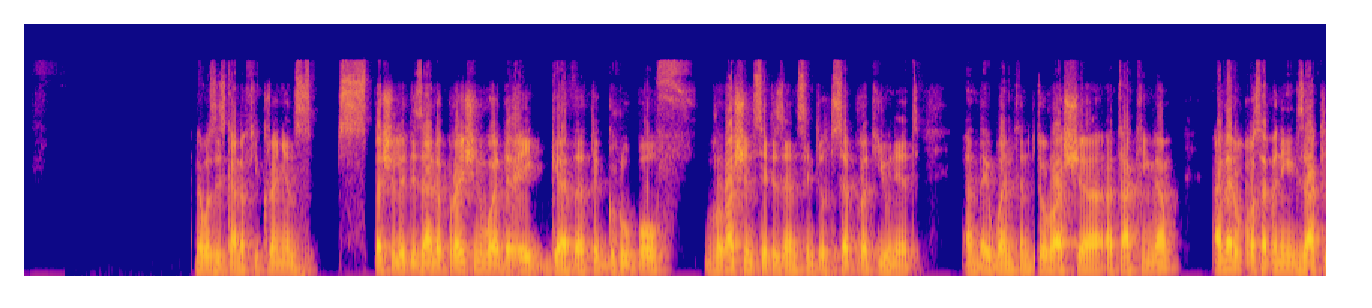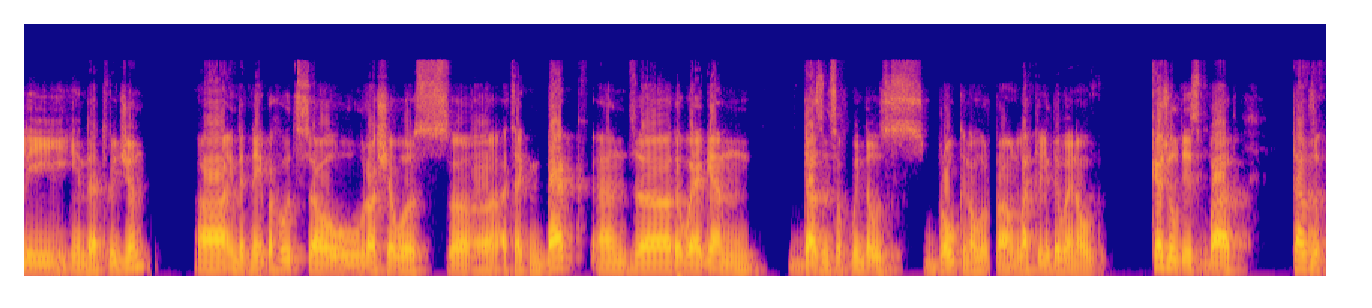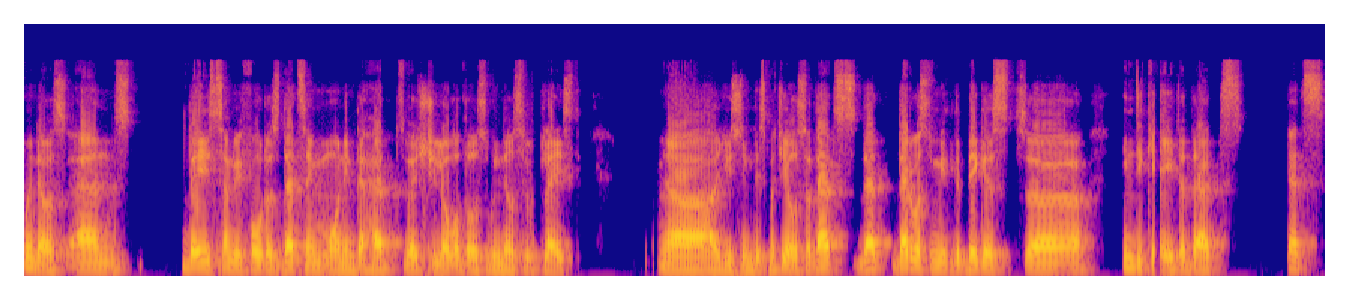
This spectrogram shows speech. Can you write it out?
there was this kind of Ukrainian specially designed operation where they gathered a group of Russian citizens into a separate unit and they went into Russia attacking them. And that was happening exactly in that region, uh, in that neighborhood. So Russia was uh, attacking back, and uh, there were again dozens of windows broken all around. Luckily, there were no casualties, but tons of windows. And they sent me photos that same morning. They had virtually all of those windows replaced uh, using this material. So that's that. That was to me the biggest uh, indicator that that's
